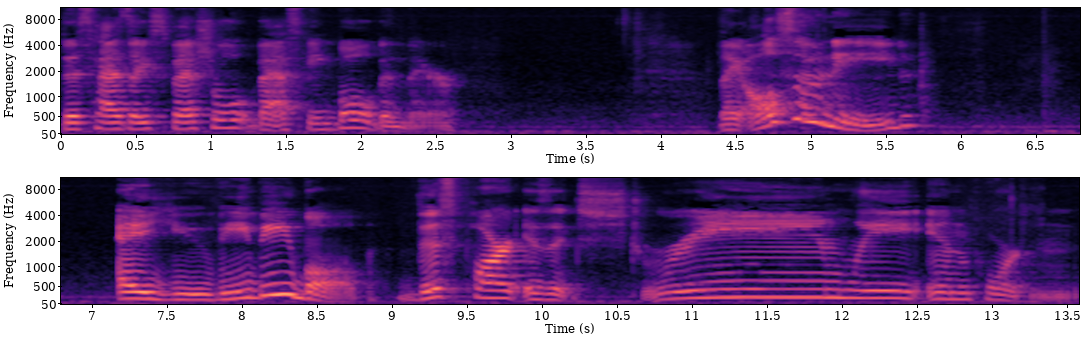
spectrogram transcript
This has a special basking bulb in there. They also need a UVB bulb. This part is extremely important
